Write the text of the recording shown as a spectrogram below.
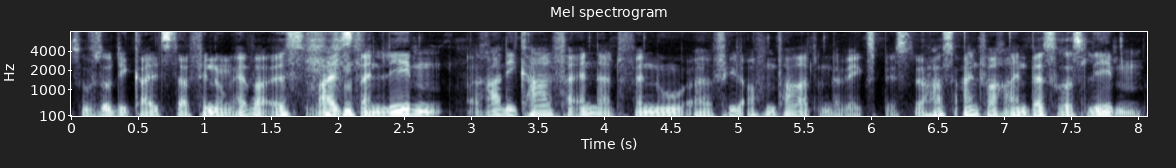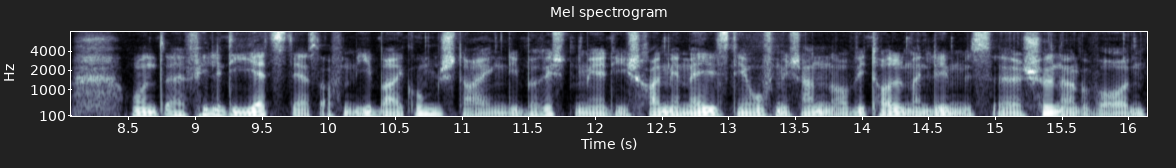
sowieso die geilste Erfindung ever ist, weil es dein Leben radikal verändert, wenn du äh, viel auf dem Fahrrad unterwegs bist. Du hast einfach ein besseres Leben. Und äh, viele, die jetzt erst auf dem E-Bike umsteigen, die berichten mir, die schreiben mir Mails, die rufen mich an, oh wie toll, mein Leben ist äh, schöner geworden.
